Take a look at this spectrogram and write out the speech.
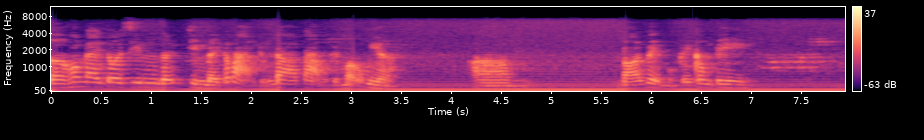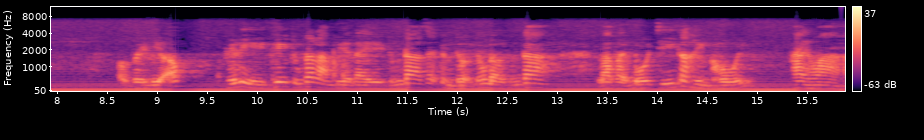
Ờ, hôm nay tôi xin giới trình bày các bạn chúng ta tạo một cái mẫu bìa uh, nói về một cái công ty ở về địa ốc. Thế thì khi chúng ta làm bìa này chúng ta sẽ tưởng tượng trong đầu chúng ta là phải bố trí các hình khối hài hòa.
